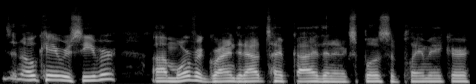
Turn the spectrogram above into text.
He's an okay receiver, uh, more of a grinded out type guy than an explosive playmaker.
